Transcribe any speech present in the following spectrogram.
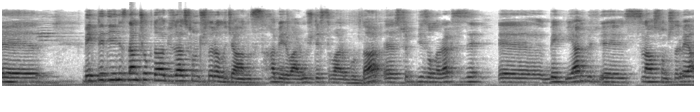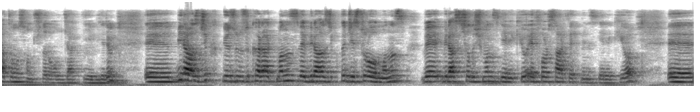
E, beklediğinizden çok daha güzel sonuçlar alacağınız haberi var, müjdesi var burada. E, sürpriz olarak sizi e, bekleyen bir e, sınav sonuçları veya atama sonuçları olacak diyebilirim. E, birazcık gözünüzü karartmanız ve birazcık da cesur olmanız ve biraz çalışmanız gerekiyor, efor sarf etmeniz gerekiyor. E,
